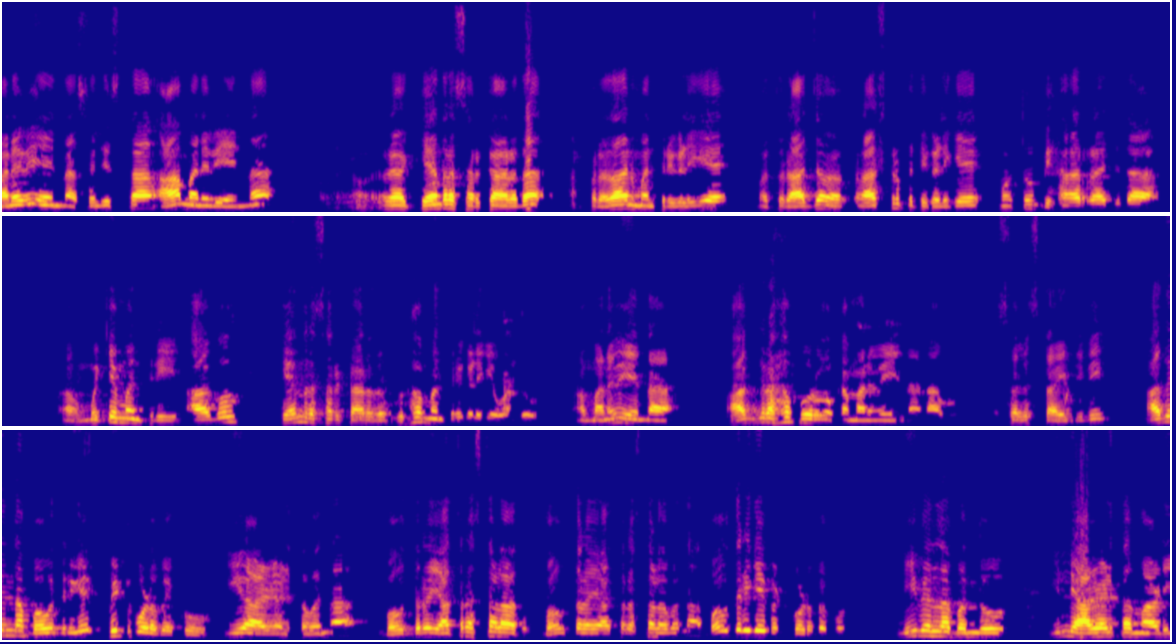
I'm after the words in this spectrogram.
ಮನವಿಯನ್ನ ಸಲ್ಲಿಸ್ತಾ, ಆ ಮನವಿಯನ್ನ ಕೇಂದ್ರ ಸರ್ಕಾರದ ಪ್ರಧಾನ ಮಂತ್ರಿಗಳಿಗೆ ಮತ್ತು ರಾಜ್ಯ, ರಾಷ್ಟ್ರಪತಿಗಳಿಗೆ ಮತ್ತು ಬಿಹಾರ ರಾಜ್ಯದ ಮುಖ್ಯಮಂತ್ರಿ ಹಾಗೂ ಕೇಂದ್ರ ಸರ್ಕಾರದ ಗೃಹ ಮಂತ್ರಿಗಳಿಗೆ ಒಂದು ಮನವಿಯನ್ನ, ಆಗ್ರಹಪೂರ್ವಕ ಮನವಿಯನ್ನ ನಾವು ಸಲ್ಲಿಸ್ತಾ ಇದ್ದೀವಿ. ಅದನ್ನ ಬೌದ್ಧರಿಗೆ ಬಿಟ್ಟುಕೊಡಬೇಕು ಈ ಆಡಳಿತವನ್ನ ಬೌದ್ಧರ ಯಾತ್ರಾ ಸ್ಥಳ ಅದು. ಬೌದ್ಧರ ಯಾತ್ರಾ ಸ್ಥಳವನ್ನ ಬೌದ್ಧರಿಗೆ ಬಿಟ್ಟುಕೊಡಬೇಕು ನೀವೆಲ್ಲ ಬಂದು ಇಲ್ಲಿ ಆಡಳಿತ ಮಾಡಿ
